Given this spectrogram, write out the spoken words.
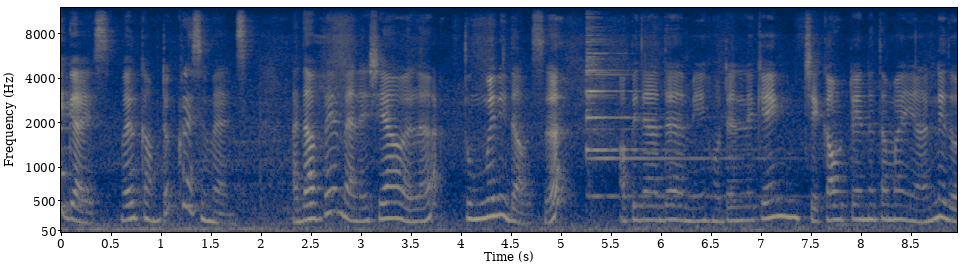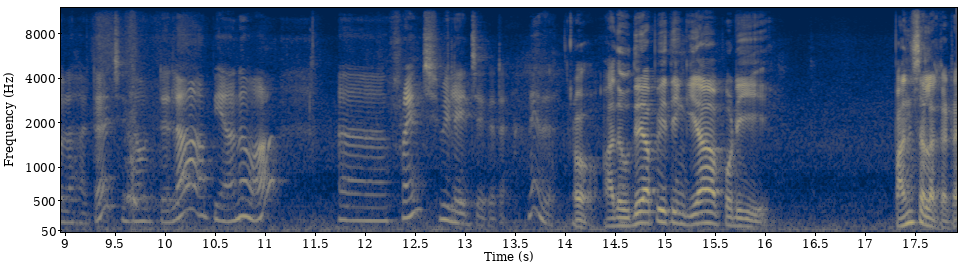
Hi guys, welcome to Crazy Mans. අද අපේ මැලේසියාවල තුන්වෙනි දවස අපි දැන් අද මේ හොටෙල් එකෙන් චෙක් අවුට් වෙන්න තමයි යන්නේ 12ට. චෙක් අවුට් වෙලා අපි යනවා ෆ්‍රෙන්ච් විලේජ් එකට. නේද? ඔව් අද උදේ අපි ඉතින් ගියා පොඩි පන්සලකට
